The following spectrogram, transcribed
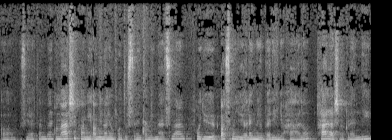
az életemben. A másik, ami, ami nagyon fontos szerintem Ignácnál, hogy ő azt mondja, hogy a legnagyobb erény a hála. Hálásnak lenni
